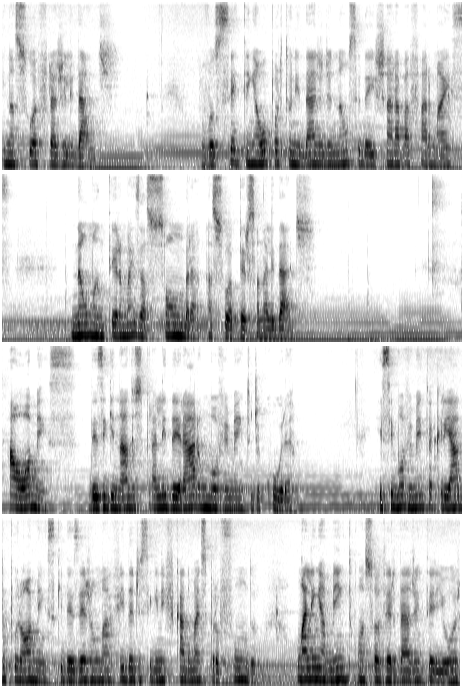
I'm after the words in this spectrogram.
e na sua fragilidade você tem a oportunidade de não se deixar abafar mais, não manter mais à sombra a sua personalidade. Há homens designados para liderar um movimento de cura. Esse movimento é criado por homens que desejam uma vida de significado mais profundo, um alinhamento com a sua verdade interior,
